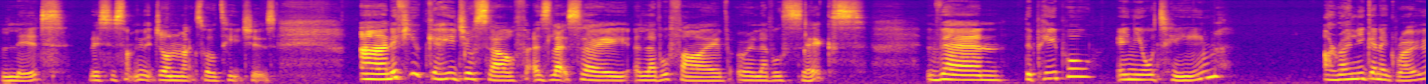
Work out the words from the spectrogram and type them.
lid. This is something that John Maxwell teaches. And if you gauge yourself as, let's say, a level five or a level six, then the people in your team are only going to grow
